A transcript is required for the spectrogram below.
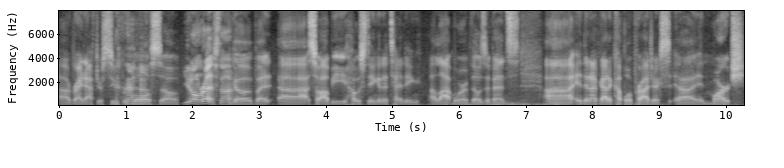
uh, right after Super Bowl, so you don't rest, huh? Go, but uh, so I'll be hosting and attending a lot more of those events, uh, and then I've got a couple of projects uh, in March,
